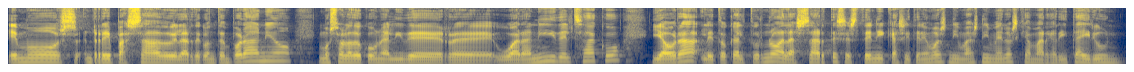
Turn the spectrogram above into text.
Hemos repasado el arte contemporáneo, hemos hablado con una líder eh, guaraní del Chaco y ahora le toca el turno a las artes escénicas y tenemos ni más ni menos que a Margarita Irún.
